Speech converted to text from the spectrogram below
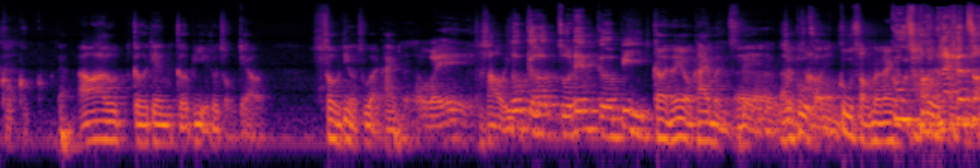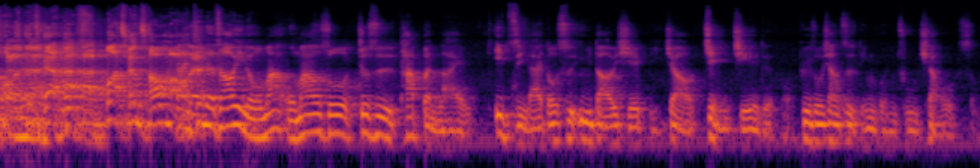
叩叩叩叩这样。然后他说隔天隔壁也就走掉了，说不定有出来开门。喂，超意思。说隔昨天隔壁可能有开门之类的，就顾从顾从的那个顾从的那个走了这样。超真的超硬的。我妈我妈都说，就是她本来一直以来都是遇到一些比较间接的，比如说像是灵魂出窍或什么。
